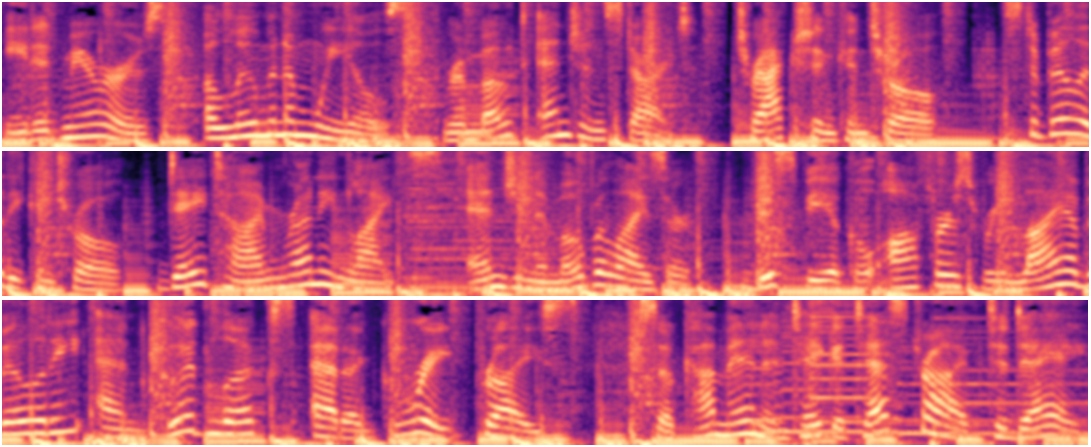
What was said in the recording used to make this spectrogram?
heated mirrors, aluminum wheels, remote engine start, traction control, stability control, daytime running lights, engine immobilizer. This vehicle offers reliability and good looks at a great price. So come in and take a test drive today.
